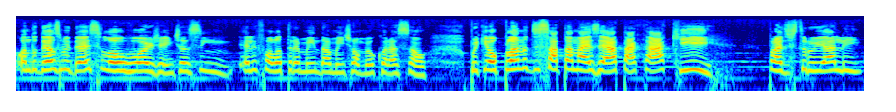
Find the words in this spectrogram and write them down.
Quando Deus me deu esse louvor, gente, assim, Ele falou tremendamente ao meu coração. Porque o plano de Satanás é atacar aqui para destruir ali.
